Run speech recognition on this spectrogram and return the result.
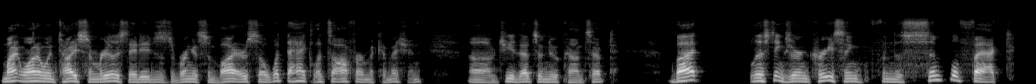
might want to entice some real estate agents to bring us some buyers. So what the heck, let's offer them a commission. Um, gee, that's a new concept. But listings are increasing from the simple fact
